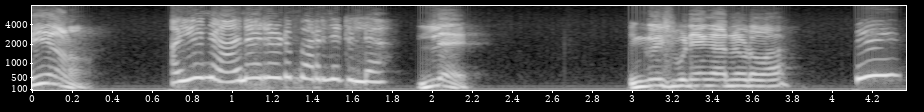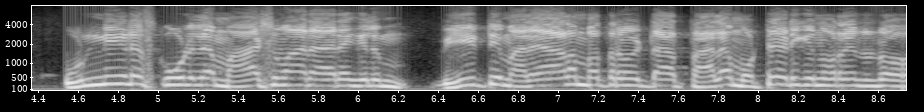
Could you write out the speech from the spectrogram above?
നീയാണോ? അയ്യോ ഞാനാരോട് പറഞ്ഞിട്ടില്ല. ഇല്ലേ? ഇംഗ്ലീഷ് മീഡിയം കാരനോട് വാ. ഉണ്ണിയുടെ സ്കൂളിലെ മാഷുമാരാരെങ്കിലും വീട്ടിൽ മലയാളം പത്രം ഇട്ടാ തല മുട്ടയടിക്കുന്നു പറയുന്നുണ്ടോ?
